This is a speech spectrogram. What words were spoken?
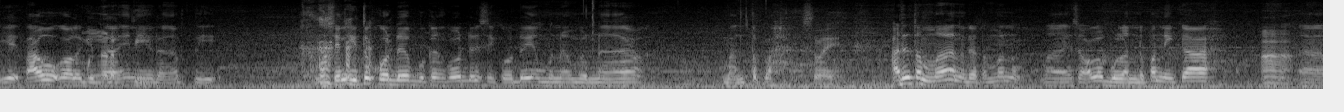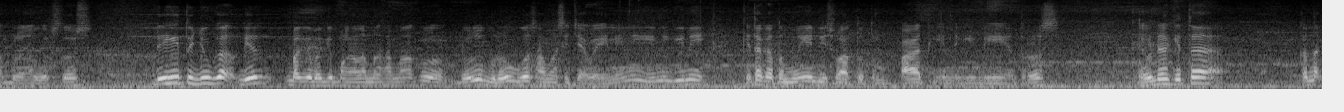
ya, tahu kalau kita Mengerti. ini udah ngerti. Mungkin itu kode bukan kode sih, kode yang benar-benar mantep lah istilahnya. Ada teman, ada teman, nah, insya Allah bulan depan nikah, Ah. nah, bulan Agustus. Dia gitu juga, dia bagi-bagi pengalaman sama aku. Dulu bro, gue sama si cewek ini nih gini-gini, kita ketemunya di suatu tempat gini-gini. Terus ya udah kita kena,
